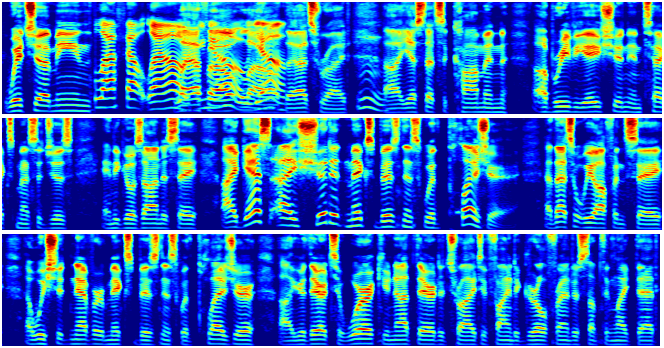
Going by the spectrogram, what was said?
which means laugh out loud. Laugh you know, out loud. Yeah. That's right. Mm. yes, that's a common abbreviation in text messages. And he goes on to say, I guess I shouldn't mix business with pleasure. that's what we often say. Uh, we should never mix business with pleasure. Uh, you're there to work, you're not there to try to find a girlfriend or something like that.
